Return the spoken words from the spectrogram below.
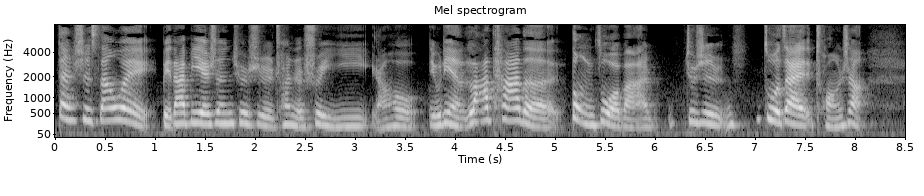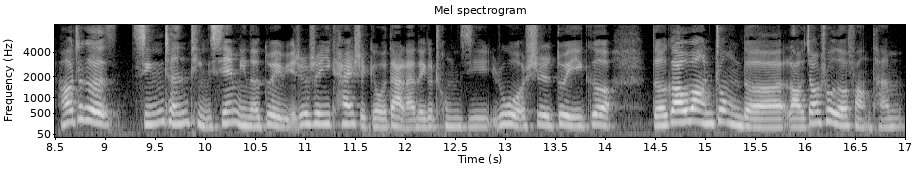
但是三位北大毕业生却是穿着睡衣，然后有点邋遢的动作吧，就是坐在床上。然后这个形成挺鲜明的对比，这个是一开始给我带来的一个冲击。如果是对一个德高望重的老教授的访谈，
